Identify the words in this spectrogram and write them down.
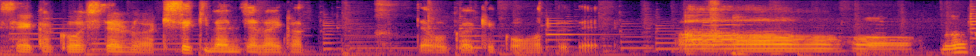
性格をしてるのが奇跡なんじゃないかって僕は結構思ってて。ああ、なんか、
